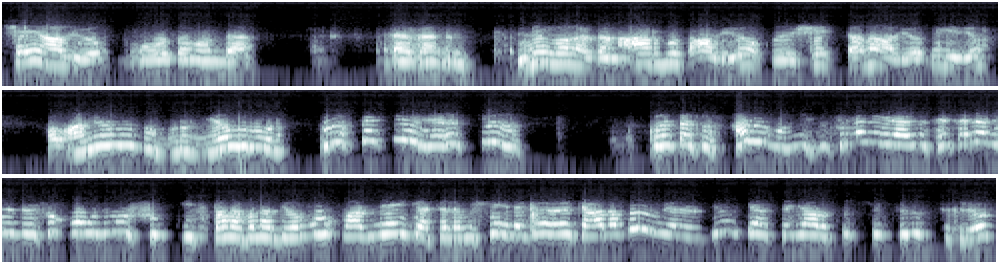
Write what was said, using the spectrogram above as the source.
şey alıyor. O zaman da efendim meyvelerden armut alıyor şeftali alıyor ne diyor? Alıyor musun? Bunu niye vurur Prospekt diyor yarıs diyor Koytasız. Hayır bu Müslüman ilerini sesene diyor. Şu omuzunun şu iç tarafına diyor. Uluklar neyi getirirmiş şeyine göre kağıda bölüm verir diyor. Gelse yarısı sürüp çıkıyor.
